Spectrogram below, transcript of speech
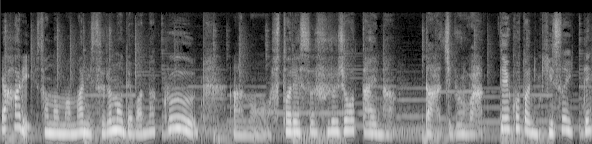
やはりそのままにするのではなくあのストレスフル状態なだ自分はっていうことに気づいて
